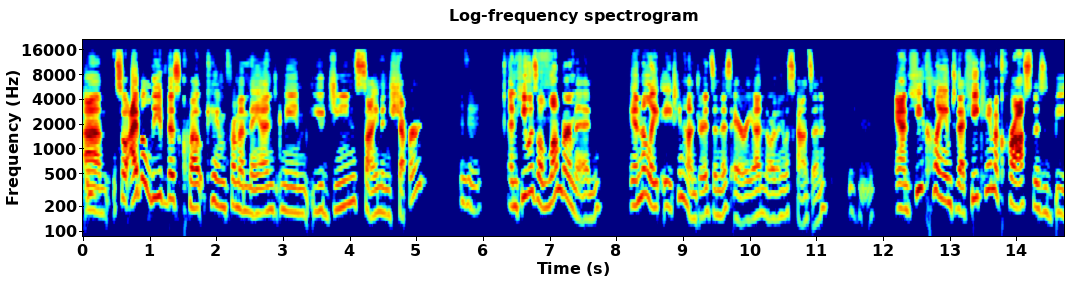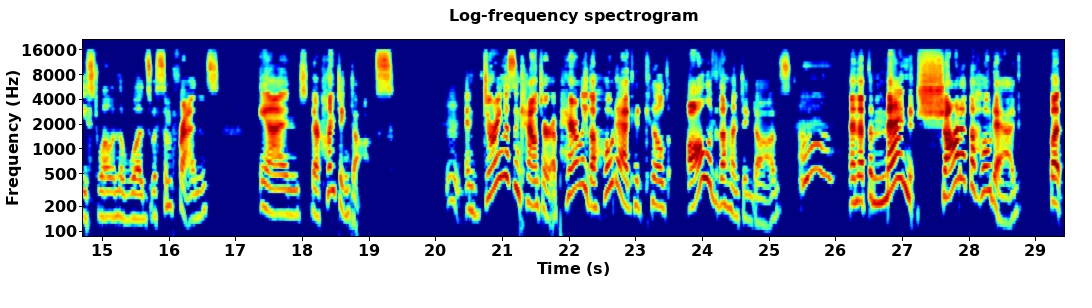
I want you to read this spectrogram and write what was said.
Um, so I believe this quote came from a man named Eugene Simon Shepard, Mhm. and he was a lumberman in the late 1800s in this area, in northern Wisconsin. Mhm. And he claimed that he came across this beast while in the woods with some friends and their hunting dogs. Mm. And during this encounter, apparently the Hodag had killed all of the hunting dogs Oh. And that the men shot at the Hodag, but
